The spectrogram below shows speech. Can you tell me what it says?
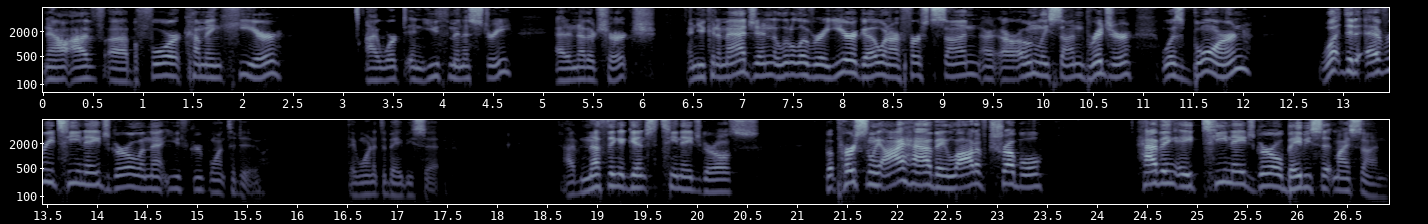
Now, I've, uh, before coming here, I worked in youth ministry at another church. And you can imagine a little over a year ago when our first son, our, our only son, Bridger, was born, what did every teenage girl in that youth group want to do? They wanted to babysit. I have nothing against teenage girls, but personally, I have a lot of trouble having a teenage girl babysit my son.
